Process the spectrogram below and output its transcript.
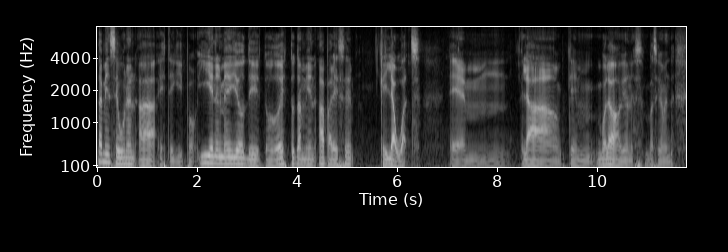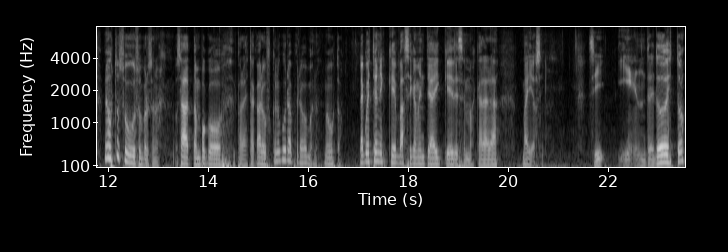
también se unan a este equipo. Y en el medio de todo esto también aparece Kayla Watts. Em, la que volaba aviones, básicamente. Me gustó su, personaje. O sea, tampoco para destacar, uff, qué locura, pero bueno, me gustó. La cuestión es que básicamente hay que desenmascarar a Biosyn. ¿Sí? Y entre todo esto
